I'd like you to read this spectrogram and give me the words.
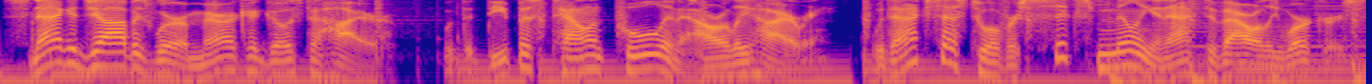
Snagajob is where America goes to hire, with the deepest talent pool in hourly hiring. With access to over 6 million active hourly workers,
